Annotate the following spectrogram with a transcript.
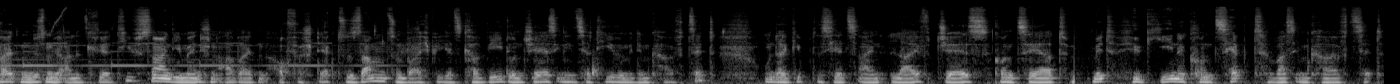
Corona-Zeiten müssen wir alle kreativ sein. Die Menschen arbeiten auch verstärkt zusammen, zum Beispiel jetzt KW und Jazz-Initiative mit dem Kfz. Und da gibt es jetzt ein Live-Jazz-Konzert mit Hygienekonzept, was im Kfz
